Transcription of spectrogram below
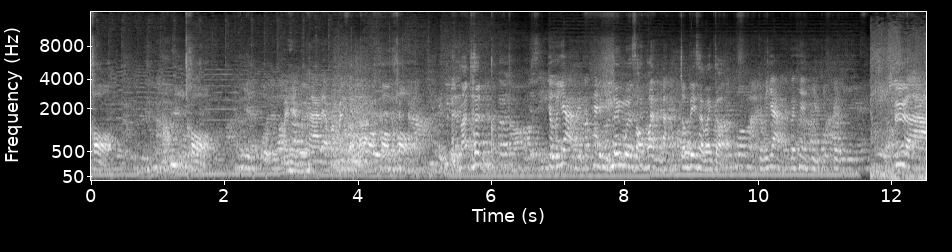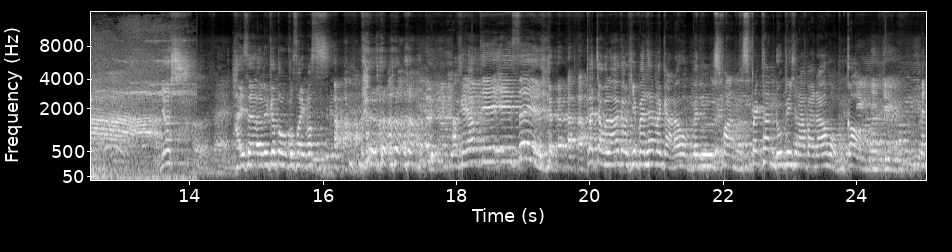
คอคอไม่เห็นมือห้าแล้วมันไม่สนแล้วคอคอมาเทิลจะไม่ยากเลยก็แค่นี้หนึ่งหมื่นสองพันโจมตีใส่ไปก่อนจะไม่ยากเลยก็แค่ฮิวทิกเกอร์เอื้อ ยชไทเซนอาริกาโตโกไซมัสโอเคครับ จีอีซี่ก็จบไปแล้วกับคลิปแพทเทิร์นประกาศนะครับผมเป็นฝั่งสเปกทันดุกที่ชนะไปนะครับผมก็จริงจริง เป็น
